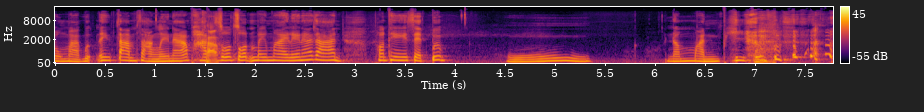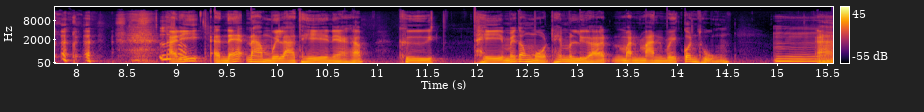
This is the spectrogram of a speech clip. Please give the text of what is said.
ลงมาปุ๊บนี่ตามสั่งเลยนะ ผัดครับสดๆ ใหม่ๆ เลยนะอาจารย์ พอเทเสร็จปุ๊บโอ้น้ำมันเพียบแล้ว อันนี้แนะนำเวลาเทเนี่ยครับ คือเทไม่ต้องหมดให้มันเหลือมันๆไว้ก้นถุงอืมอ่า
